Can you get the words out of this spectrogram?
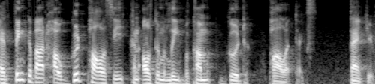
and think about how good policy can ultimately become good politics. Thank you.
